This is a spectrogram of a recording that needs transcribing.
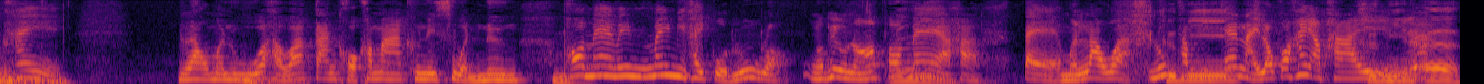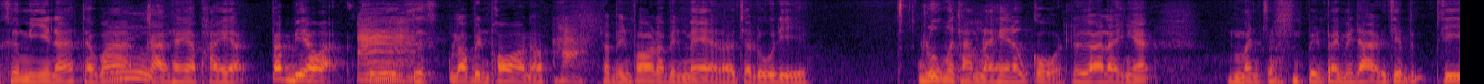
ำให้เรามารู้อะค่ะว่าการขอขมาคือในส่วนหนึ่งพ่อแม่ไม่ไม่มีใครโกรธลูกหรอกเนาะพี่อูเนาะพ่อแม่อะค่ะ แต่เหมือนเราอะลูกคือทำผิดมีแค่ไหนเราก็ให้อภัยคือมีอย่างนะเงี้ยเออคือมีนะ แต่ว่าอืมการให้อภัยอะแป๊บเดียวอะคืออ่าคือเราเป็นพ่อเนาะค่ะเราเป็นพ่อเราเป็นแม่เราจะรู้ดี ลูกมาทำอะไรให้เราโกรธหรืออะไรเงี้ยมันจะเป็นไปไม่ได้ที่ที่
